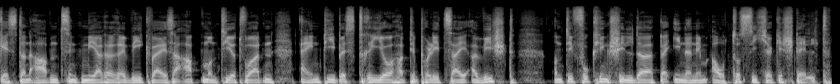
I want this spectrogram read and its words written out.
Gestern Abend sind mehrere Wegweiser abmontiert worden. Ein Diebestrio hat die Polizei erwischt und die Fucking-Schilder bei ihnen im Auto sichergestellt.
